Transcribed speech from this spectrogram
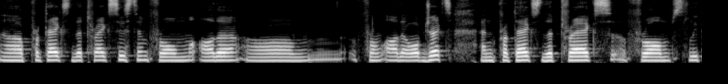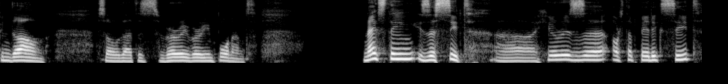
uh, protects the track system from other um, from other objects and protects the tracks from slipping down. So that is very very important. Next thing is a seat. Uh, here is an orthopedic seat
